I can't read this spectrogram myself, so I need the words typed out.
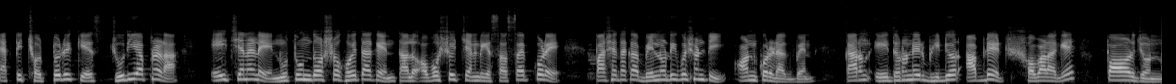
একটি ছোট্ট রিকোয়েস্ট যদি আপনারা এই চ্যানেলে নতুন দর্শক হয়ে থাকেন, তাহলে অবশ্যই চ্যানেলটিকে সাবস্ক্রাইব করে পাশে থাকা বেল নোটিফিকেশনটি অন করে রাখবেন। কারণ এই ধরনের ভিডিওর আপডেট সবার আগে পাওয়ার জন্য।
